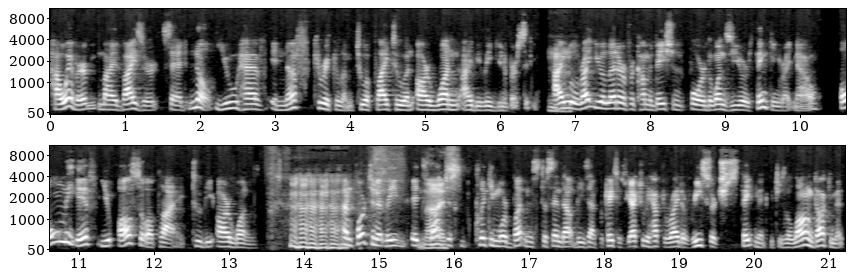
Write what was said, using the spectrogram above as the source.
However, my advisor said, no, you have enough curriculum to apply to an R1 Ivy League university. Mm-hmm. I will write you a letter of recommendation for the ones you're thinking right now, only if you also apply to the R1. Unfortunately, it's nice. not just clicking more buttons to send out these applications. You actually have to write a research statement, which is a long document,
